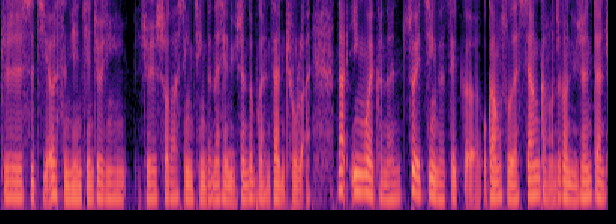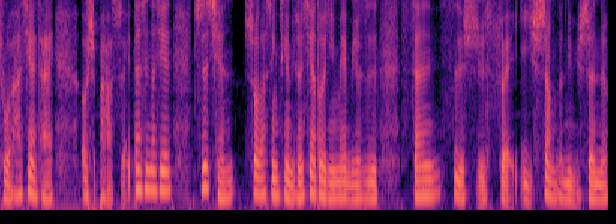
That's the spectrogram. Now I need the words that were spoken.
就是十几二十年前就已经就是受到性侵的那些女生都不敢站出来。那因为可能最近的这个我刚刚说的香港的这个女生站出来，她现在才二十八岁，但是那些之前受到性侵的女生现在都已经 maybe 就是三四十岁以上的女生呢。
